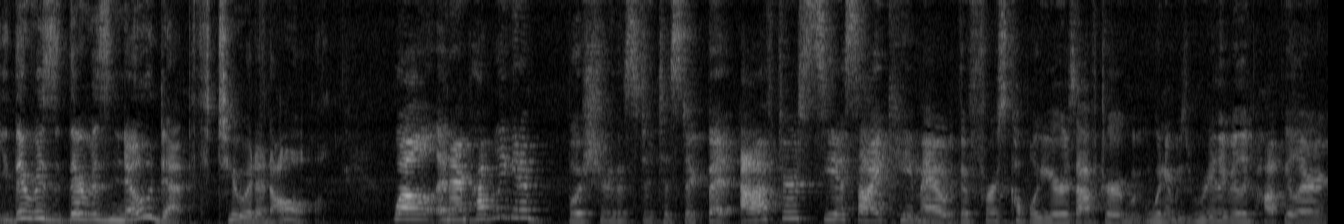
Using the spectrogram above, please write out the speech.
there was there was no depth to it at all. Well, and I'm probably gonna butcher the statistic, but after CSI came out, the first couple years after when it was really really popular,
